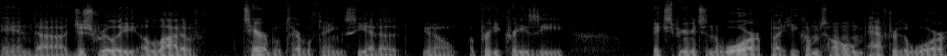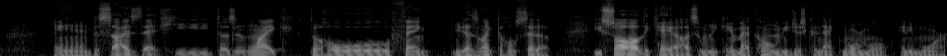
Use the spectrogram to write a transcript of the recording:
and uh, just really a lot of terrible, terrible things. He had a you know a pretty crazy experience in the war, but he comes home after the war and decides that he doesn't like the whole thing. He doesn't like the whole setup. He saw the chaos, and when he came back home, he just couldn't act normal anymore.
